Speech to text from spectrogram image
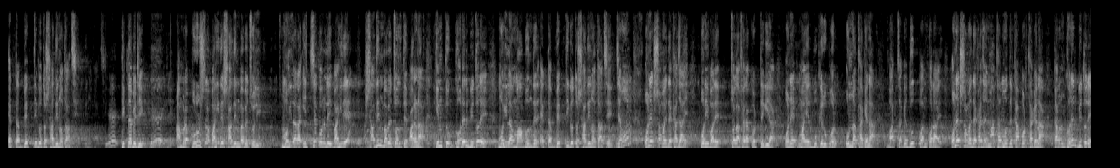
একটা ব্যক্তিগত স্বাধীনতা আছে। ঠিক না ঠিক আমরা পুরুষরা বাহিরে স্বাধীনভাবে চলি। মহিলারা ইচ্ছে করলেই বাহিরে স্বাধীনভাবে চলতে পারে না। কিন্তু ঘরের ভিতরে মহিলা মা বোনদের একটা ব্যক্তিগত স্বাধীনতা আছে। যেমন অনেক সময় দেখা যায়, পরিবারে চলাফেরা করতে গিয়া অনেক মায়ের বুকের উপর উন্না থাকে না, বাচ্চাকে দুধ পান করায়। অনেক সময় দেখা যায় মাথার মধ্যে কাপড় থাকে না, কারণ ঘরের ভিতরে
